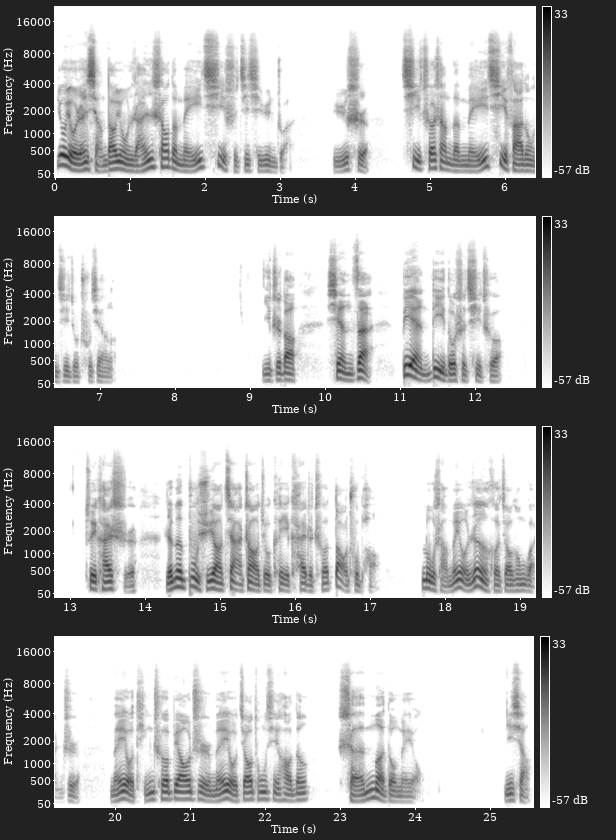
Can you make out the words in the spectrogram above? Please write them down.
又有人想到用燃烧的煤气使机器运转，于是汽车上的煤气发动机就出现了。你知道，现在遍地都是汽车。最开始，人们不需要驾照就可以开着车到处跑，路上没有任何交通管制，没有停车标志，没有交通信号灯，什么都没有。你想，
